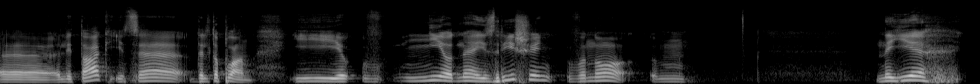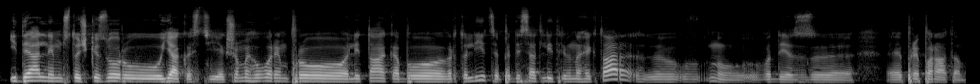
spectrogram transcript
е, літак і це дельтаплан. І в- ні одне із рішень, воно. м, не є ідеальним з точки зору якості. Якщо ми говоримо про літак або вертоліт, це 50 літрів на гектар е, ну, води з е, препаратом,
